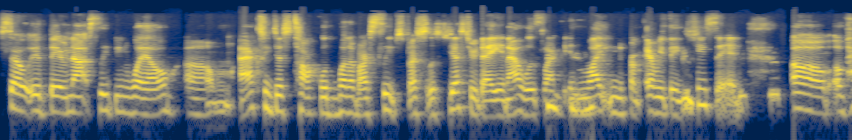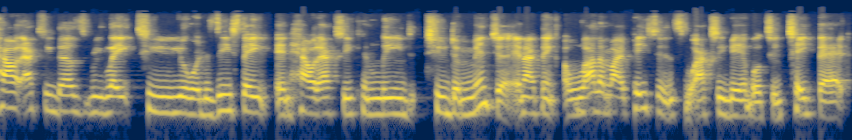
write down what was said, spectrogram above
Um, so if they're not sleeping well, um, I actually just talked with one of our sleep specialists yesterday, and I was like mm-hmm. enlightened from everything she said of how it actually does relate to your disease state and how it actually can lead to dementia. And I think a lot of mm-hmm. my patients will actually be able to take that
